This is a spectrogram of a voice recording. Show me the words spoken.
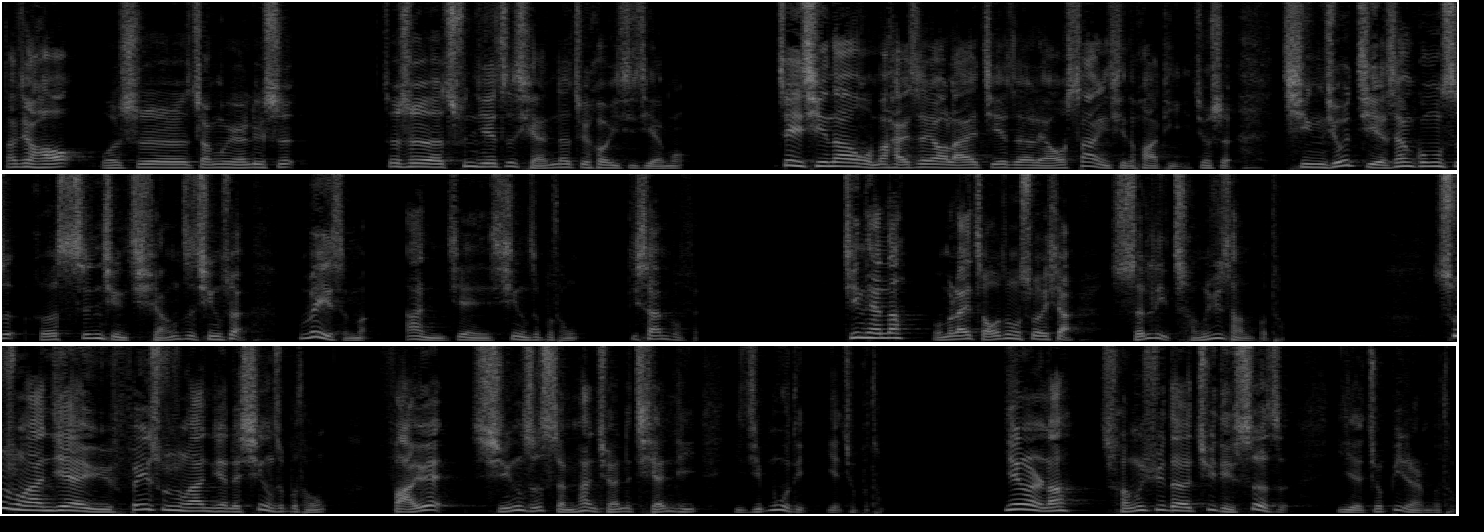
大家好，我是张公元律师，这是春节之前的最后一期节目。这一期呢，我们还是要来接着聊上一期的话题，就是请求解散公司和申请强制清算为什么案件性质不同。第三部分，今天呢，我们来着重说一下审理程序上的不同。诉讼案件与非诉讼案件的性质不同，法院行使审判权的前提以及目的也就不同，因而呢，程序的具体设置也就必然不同。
